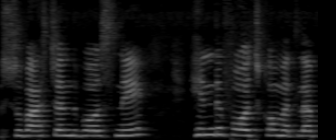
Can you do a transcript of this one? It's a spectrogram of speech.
सुभाष चंद्र बोस ने हिंद फौज को मतलब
